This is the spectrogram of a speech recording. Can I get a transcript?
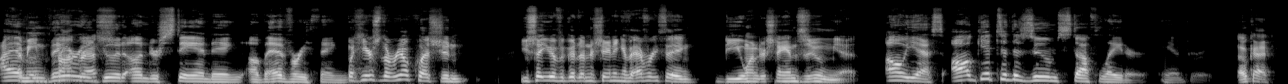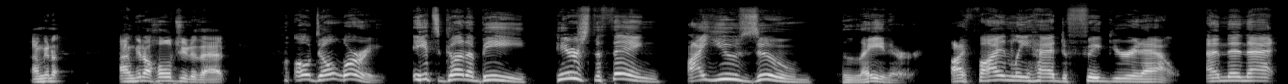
I have mean, a very progress. good understanding of everything. But here's the real question: You say you have a good understanding of everything. Do you understand Zoom yet? Oh yes, I'll get to the Zoom stuff later, Andrew. Okay, I'm gonna I'm gonna hold you to that. Oh, don't worry. It's gonna be. Here's the thing. I use Zoom later. I finally had to figure it out. And then that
